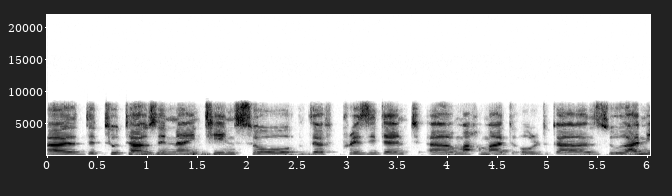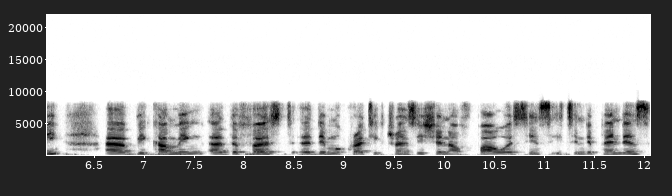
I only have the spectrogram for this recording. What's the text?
uh, the 2019 so the president uh, Mahmoud Ould Ghazouani uh, becoming uh, the first uh, democratic transition of power since its independence.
